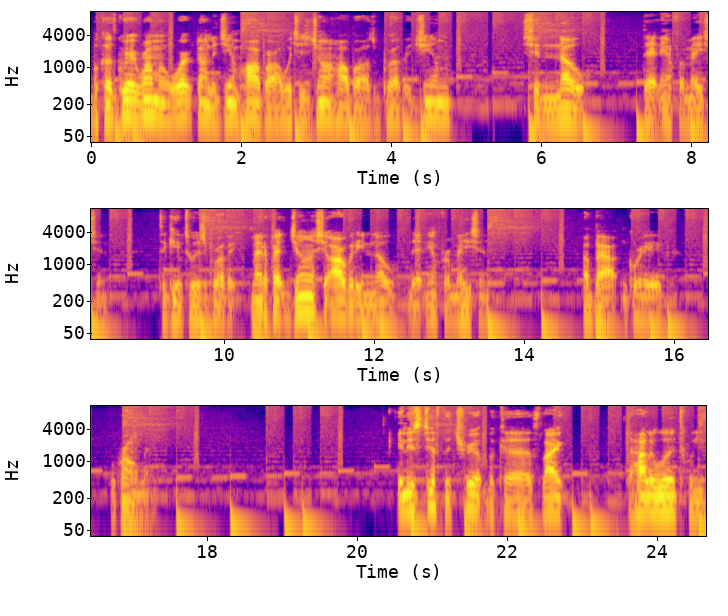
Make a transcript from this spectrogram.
because Greg Roman worked under Jim Harbaugh, which is John Harbaugh's brother. Jim should know that information to give to his brother. Matter of fact, John should already know that information about Greg Roman. And it's just a trip because, like the Hollywood tweet,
